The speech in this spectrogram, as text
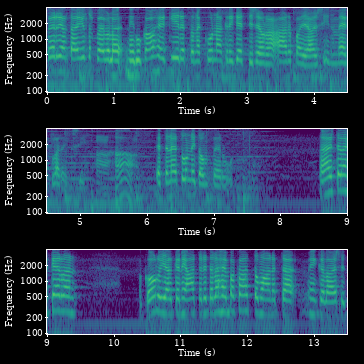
perjantai-iltapäivällä niin kuin kauhean kiire tuonne kunnan krikettiseuran arpajaisiin meklariksi. Ahaa. Että ne tunnit on peruttu. Ja sitten mä kerran koulun jälkeen niin ajattelin, että lähdenpä katsomaan, että minkälaiset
